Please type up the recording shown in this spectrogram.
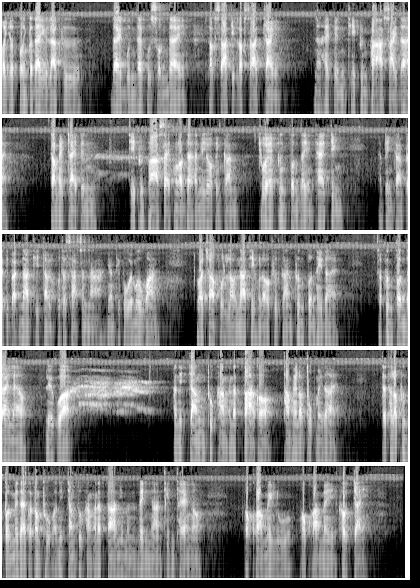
ประโยชน์ตนก็ได้อยู่แล้วคือได้บุญได้กุศลได้ รักษาจิตรักษาใจนะให้เป็นที่พึ่งพาอาศัยได้ทำให้ใจเป็นที่พึ่งพาอาศัยของเราได้ อันนี้เรียกว่าเป็นการ ช่วยให้พึ่งตนได้อย่างแท้จริง เป็นการปฏิบัติหน้าที่ตามหลักพุทธศาสนา อย่างที่พูดไว้เมื่อวาน ว่าชาวพุทธเราหน้าที่ของเราก็คือการพึ่งตนให้ได้ ถ้าพึ่งตนได้แล้ว เรียกว่าอนิจจังทุกขังอนัตตาก็ทำให้เราทุกข์ไม่ได้ แต่ถ้าเราพึ่งตนไม่ได้ก็ต้องถูกอนิจจังทุกขังอนัตตานี่มันเล่นงานทิ่มแทงเราเพราะความไม่รู้ เพราะความไม่เข้าใจ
